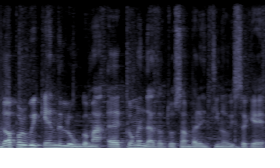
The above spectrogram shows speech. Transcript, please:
Dopo il weekend lungo, ma eh, com'è andato il tuo San Valentino, visto che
